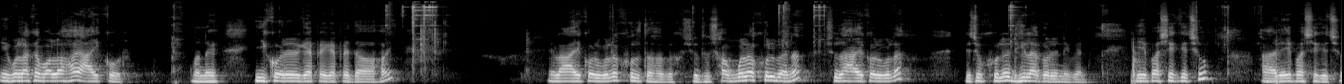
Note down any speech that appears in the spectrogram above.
এগুলাকে বলা হয় আইকোর মানে ই কোরের গ্যাপে গ্যাপে দেওয়া হয়। এগুলো আয়করগুলো খুলতে হবে। শুধু সবগুলো খুলবে না, শুধু আয়করগুলো কিছু খুলে ঢিলা করে নেবেন। এই পাশে কিছু আর এই পাশে কিছু।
